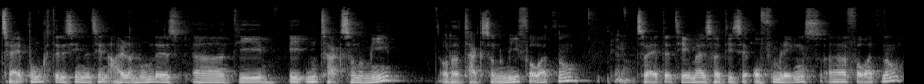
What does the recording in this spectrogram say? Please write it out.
Zwei Punkte, die sind jetzt in aller Munde, ist äh, die EU-Taxonomie oder Taxonomieverordnung. Genau. Zweite Thema ist halt diese Offenlegungsverordnung.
